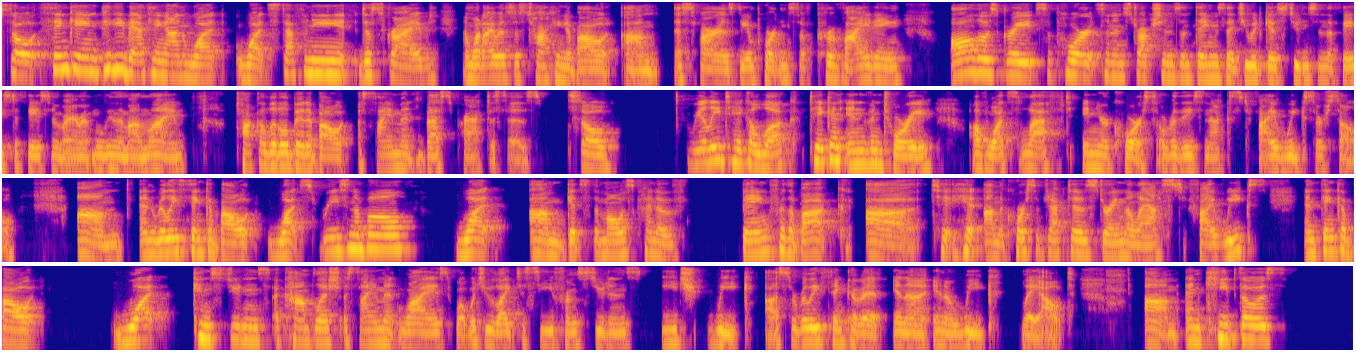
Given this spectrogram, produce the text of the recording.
So thinking, piggybacking on what, what Stephanie described and what I was just talking about um, as far as the importance of providing all those great supports and instructions and things that you would give students in the face-to-face -face environment, moving them online, talk a little bit about assignment best practices. So really take a look, take an inventory of what's left in your course over these next five weeks or so. Um, and really think about what's reasonable, what um, gets the most kind of bang for the buck uh, to hit on the course objectives during the last five weeks, and think about what can students accomplish assignment wise what would you like to see from students each week? Uh, so really think of it in a in a week layout. Um, and keep those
